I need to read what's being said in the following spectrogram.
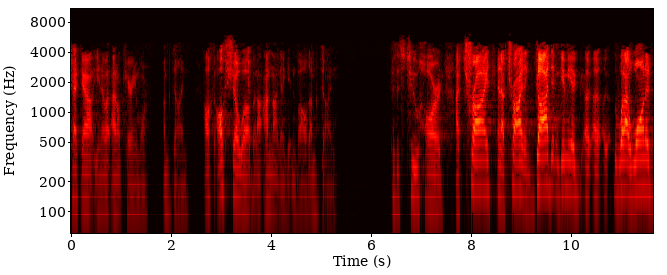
check out. You know what? I don't care anymore. I'm done. I'll, I'll show up, but I'm not going to get involved. I'm done. Because it's too hard. I've tried and I've tried, and God didn't give me a, a, a, what I wanted.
